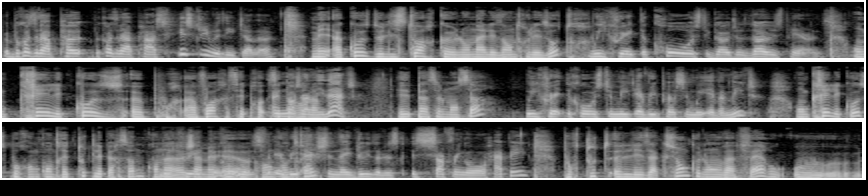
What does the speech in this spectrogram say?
But because of our po- because of our past history with each other, Mais à cause de l'histoire que l'on a les uns entre les autres, we create the cause to go to those parents. on crée les causes euh, pour avoir ces, ces parents-là. only that, Et pas seulement ça, we create the cause to meet every person we ever meet. on crée les causes pour rencontrer toutes les personnes qu'on We n'a jamais euh, rencontrées, action they do that is, is suffering or happy. pour toutes les actions que l'on va faire, ou, ou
